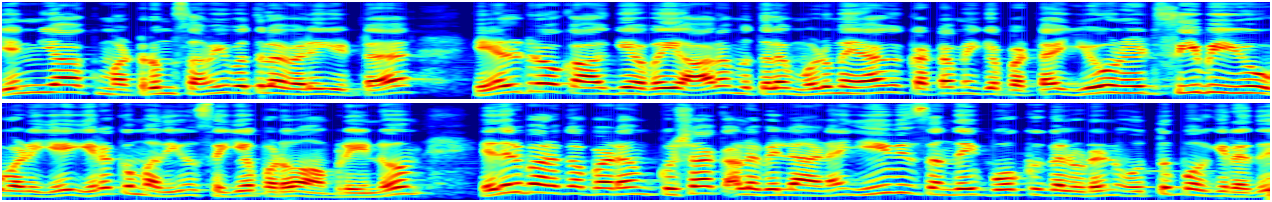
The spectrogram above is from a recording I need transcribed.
என்யாக் மற்றும் சமீபத்தில் வெளியிட்ட எல்ட்ரோக் ஆகியவை ஆரம்பத்தில் முழுமையாக கட்டமைக்கப்பட்ட யூனிட் சிபியு வழியே இறக்குமதியும் செய்யப்படும் அப்படின்னும் எதிர்பார்க்கப்படும் குஷாக் அளவிலான ஈவி சந்தை போக்குகளுடன் ஒத்துப்போகிறது.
